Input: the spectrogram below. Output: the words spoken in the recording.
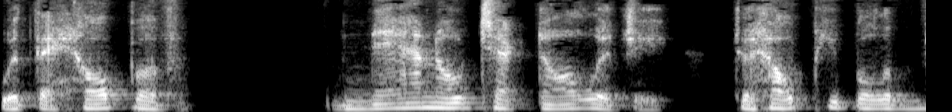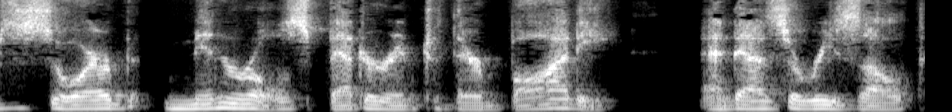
with the help of nanotechnology to help people absorb minerals better into their body. And as a result,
